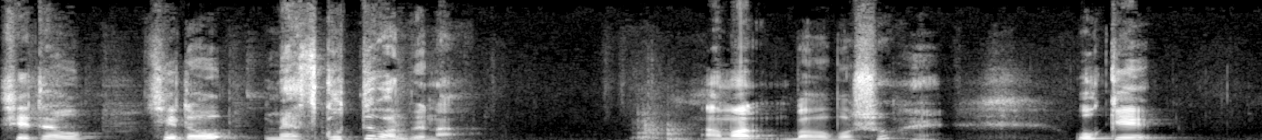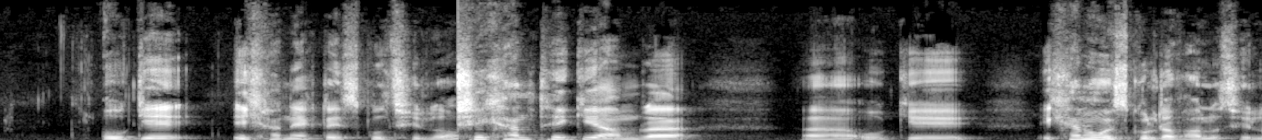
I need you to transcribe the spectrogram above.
সেটাও সেটাও ম্যাচ করতে পারবে না। আমার বাবা বসো হ্যাঁ। ওকে ওকে এখানে একটা স্কুল ছিল। সেখান থেকে আমরা ওকে এখানেও স্কুলটা ভালো ছিল।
